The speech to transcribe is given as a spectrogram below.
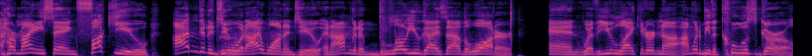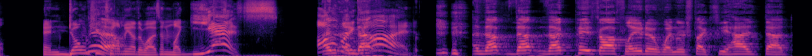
Hermione saying, "Fuck you! I'm gonna do Mm. what I want to do, and I'm gonna blow you guys out of the water. And whether you like it or not, I'm gonna be the coolest girl. And don't you tell me otherwise." And I'm like, "Yes! Oh And- my and that- god!" And that that that pays off later when it's like she has that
